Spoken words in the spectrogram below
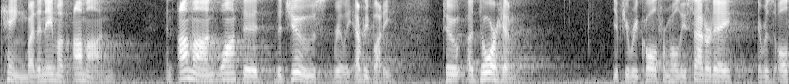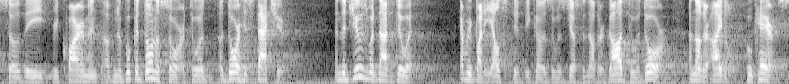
king by the name of Amon, and Amon wanted the Jews, really everybody, to adore him. If you recall from Holy Saturday, there was also the requirement of Nebuchadnezzar to adore his statue. And the Jews would not do it. Everybody else did because it was just another god to adore, another idol. Who cares?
